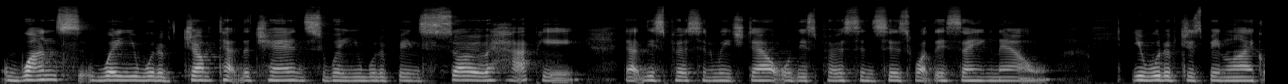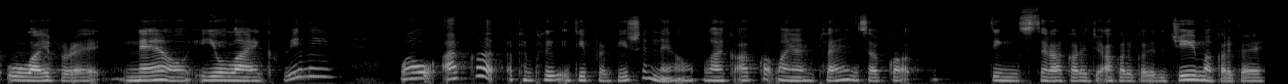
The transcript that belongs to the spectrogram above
once where you would have jumped at the chance, where you would have been so happy that this person reached out or this person says what they're saying now, you would have just been like all over it. Now you're like, really? Well, I've got a completely different vision now. Like I've got my own plans. I've got things that I've got to do. I've got to go to the gym. I've got to go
